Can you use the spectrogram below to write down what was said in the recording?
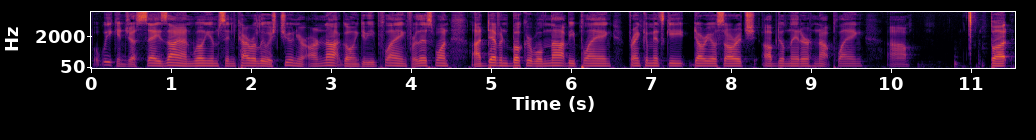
but we can just say Zion Williamson, Kira Lewis Jr. are not going to be playing for this one. Uh, Devin Booker will not be playing. Frank Kaminsky, Dario Saric, Abdul Nader not playing. Uh, but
